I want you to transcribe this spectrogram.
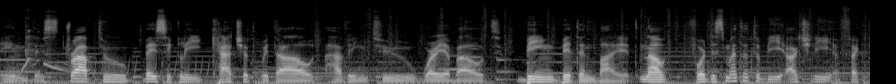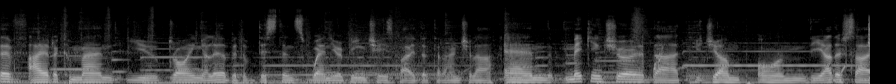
in this trap to basically catch it without having to worry about being bitten by it. Now, for this method to be actually effective, I recommend you drawing a little bit of distance when you're being chased by the tarantula and making sure that you jump on the other side.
